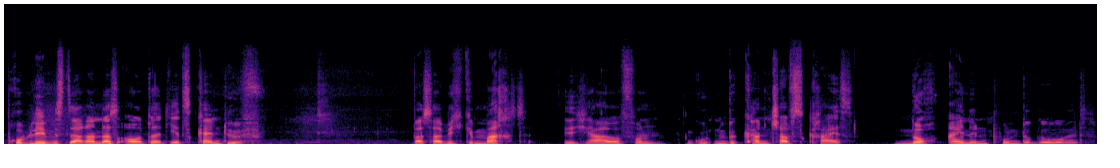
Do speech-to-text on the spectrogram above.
Problem ist daran, das Auto hat jetzt keinen TÜV. Was habe ich gemacht? Ich habe von einem guten Bekanntschaftskreis noch einen Punto geholt.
